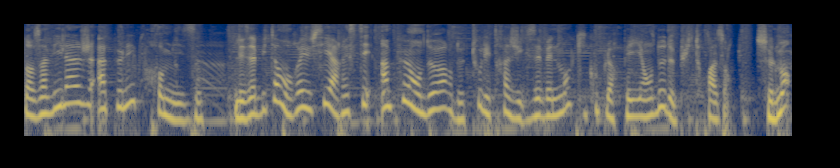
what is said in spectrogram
dans un village appelé Promise. Les habitants ont réussi à rester un peu en dehors de tous les tragiques événements qui coupent leur pays en deux depuis trois ans. Seulement,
